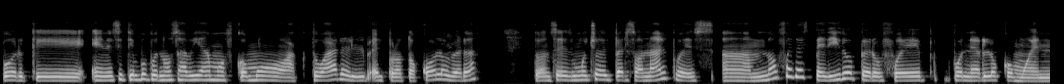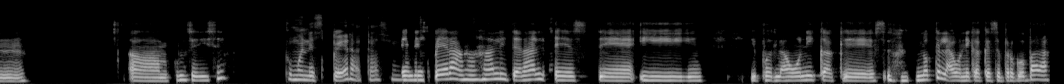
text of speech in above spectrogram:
porque en ese tiempo pues no sabíamos cómo actuar el, el protocolo, ¿verdad? Entonces, mucho del personal pues no fue despedido, pero fue ponerlo como en, ¿cómo se dice? Como en espera, casi. En espera, ajá, literal. Este, y y pues la única que, no que la única que se preocupara,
